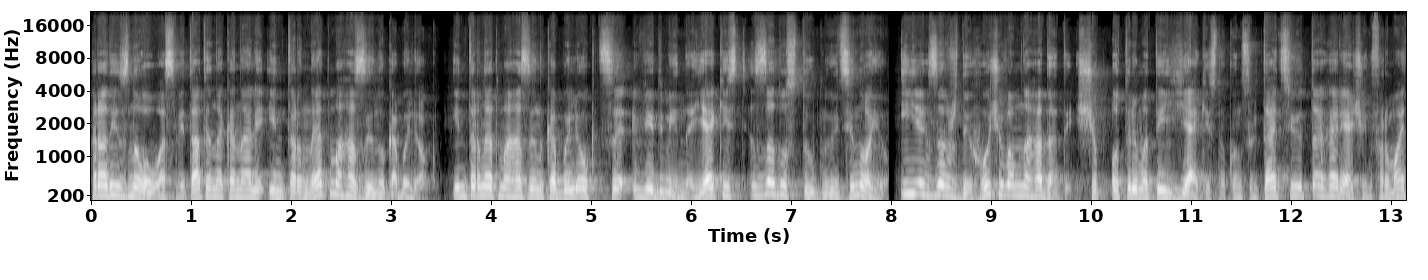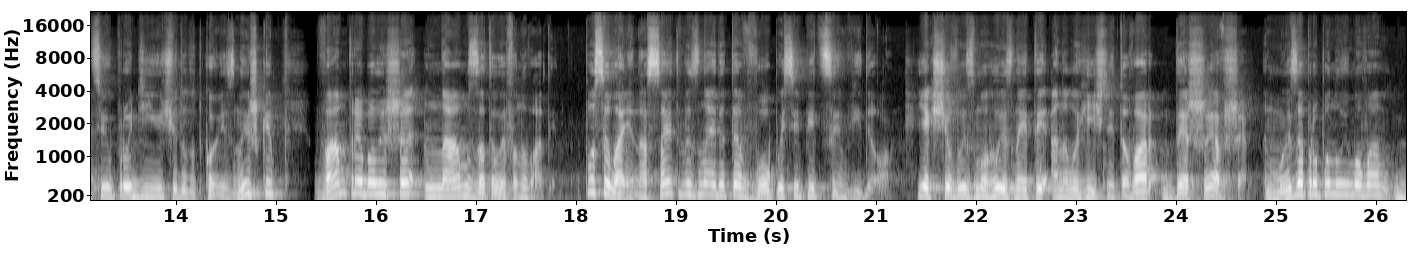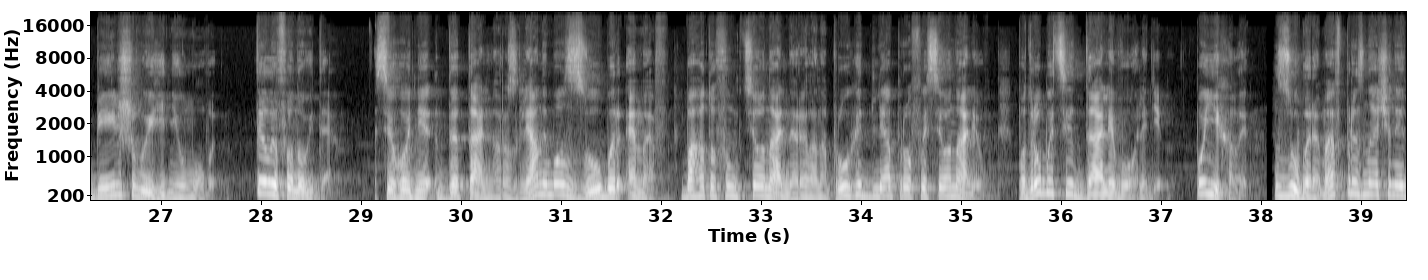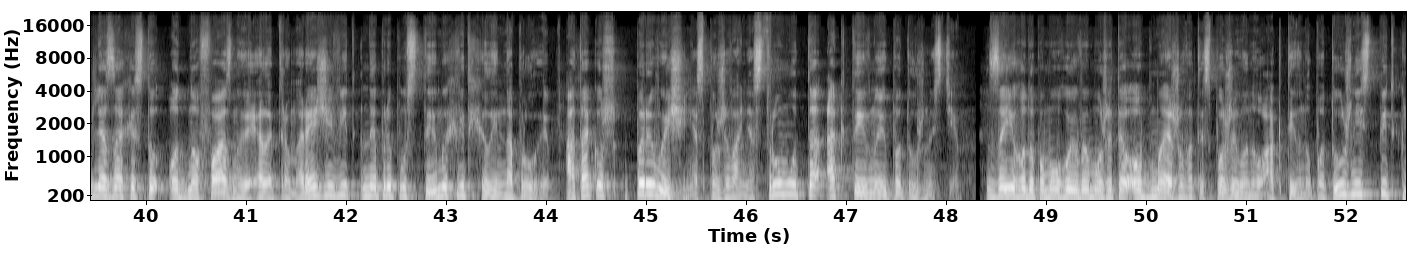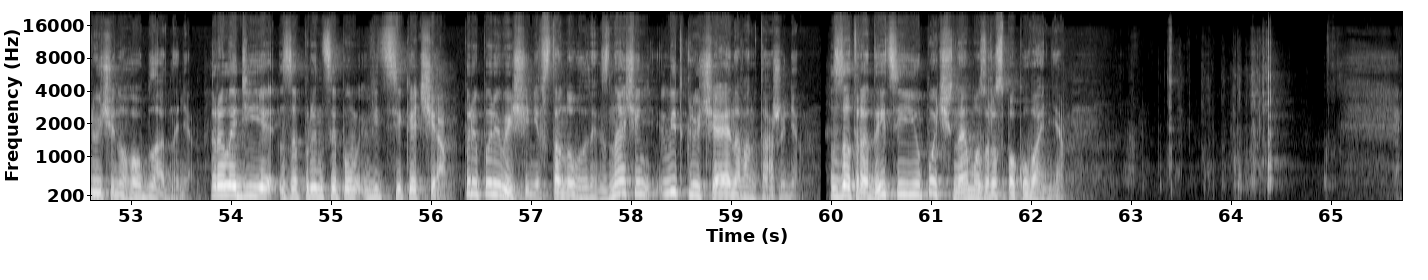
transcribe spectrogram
Радий знову вас вітати на каналі інтернет-магазину Кабельок. Інтернет-магазин Кабельок це відмінна якість за доступною ціною. І як завжди, хочу вам нагадати, щоб отримати якісну консультацію та гарячу інформацію про діючі додаткові знижки, вам треба лише нам зателефонувати. Посилання на сайт ви знайдете в описі під цим відео. Якщо ви змогли знайти аналогічний товар дешевше, ми запропонуємо вам більш вигідні умови. Телефонуйте. Сьогодні детально розглянемо Zuber MF – багатофункціональне реле напруги для професіоналів. Подробиці далі в огляді. Поїхали! Zuber MF призначений для захисту однофазної електромережі від неприпустимих відхилень напруги, а також перевищення споживання струму та активної потужності. За його допомогою ви можете обмежувати споживану активну потужність підключеного обладнання. Реле діє за принципом відсікача. При перевищенні встановлених значень відключає навантаження. За традицією почнемо з розпакування.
